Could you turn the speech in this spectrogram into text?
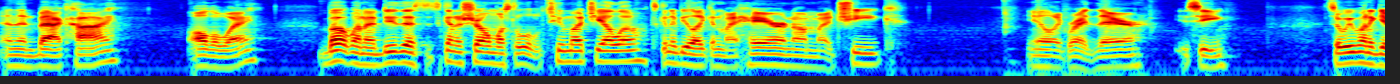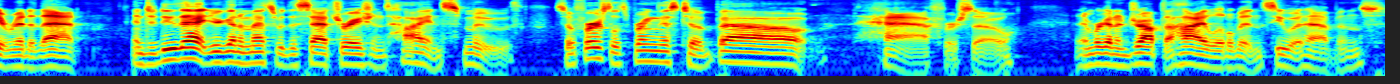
and then back high all the way. But when I do this, it's going to show almost a little too much yellow. It's going to be like in my hair and on my cheek. You know, like right there. You see? So we want to get rid of that. And to do that, you're going to mess with the saturations high and smooth. So first, let's bring this to about half or so. And then we're going to drop the high a little bit and see what happens.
